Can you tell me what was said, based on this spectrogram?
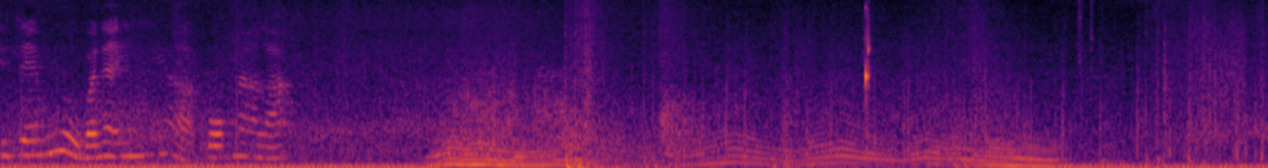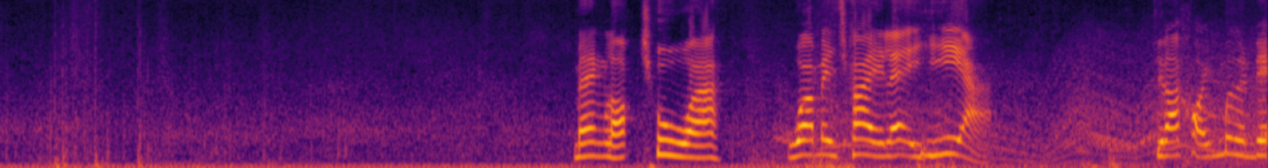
อเจมส์อยู่ปะเนี่ยไอ้เนี่ยโป๊กน่ารักแม่งล็อกชัวร์ว่าไม่ใช่และไอ้เหี้ยทีละขออีกหมื่นเด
